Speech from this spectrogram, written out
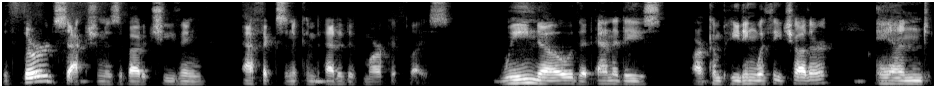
The third section is about achieving ethics in a competitive marketplace. We know that entities are competing with each other, and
